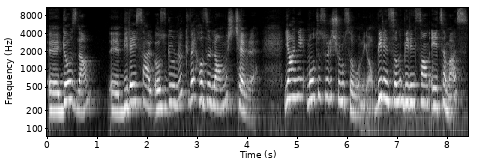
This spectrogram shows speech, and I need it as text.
E, gözlem, e, bireysel özgürlük ve hazırlanmış çevre. Yani Montessori şunu savunuyor. Bir insanı bir insan eğitemez.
